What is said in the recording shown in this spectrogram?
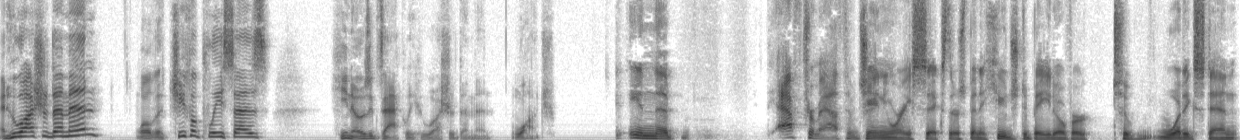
And who ushered them in? Well, the chief of police says he knows exactly who ushered them in. Watch. In the aftermath of January 6th, there's been a huge debate over to what extent,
